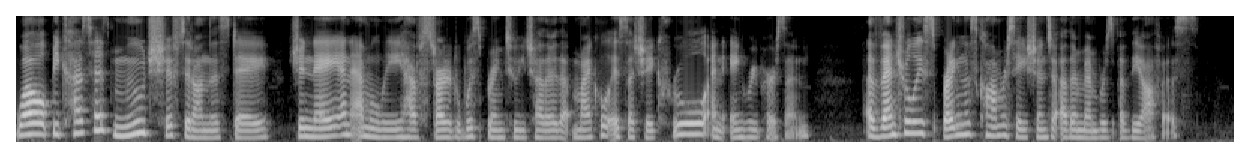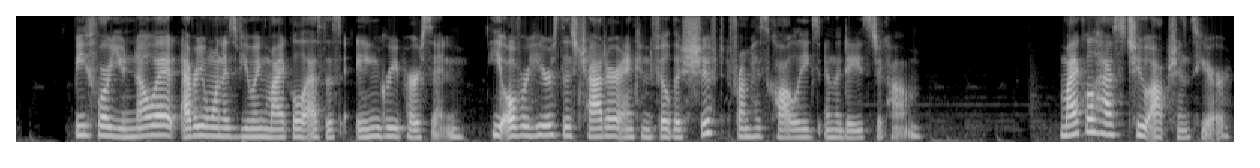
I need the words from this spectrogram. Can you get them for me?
Well, because his mood shifted on this day, Janae and Emily have started whispering to each other that Michael is such a cruel and angry person eventually spreading this conversation to other members of the office. Before you know it, everyone is viewing Michael as this angry person. He overhears this chatter and can feel the shift from his colleagues in the days to come. Michael has two options here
